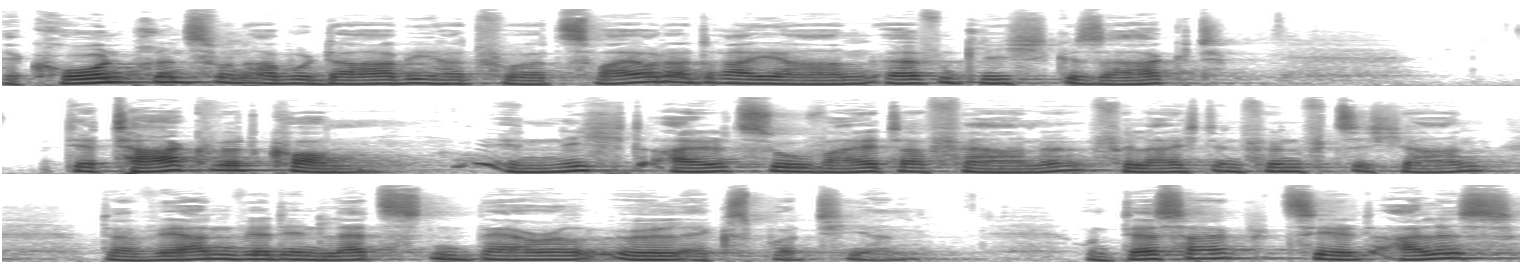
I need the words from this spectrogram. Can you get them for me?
Der Kronprinz von Abu Dhabi hat vor zwei oder drei Jahren öffentlich gesagt, der Tag wird kommen, in nicht allzu weiter Ferne, vielleicht in 50 Jahren, da werden wir den letzten Barrel Öl exportieren. Und deshalb zählt alles,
